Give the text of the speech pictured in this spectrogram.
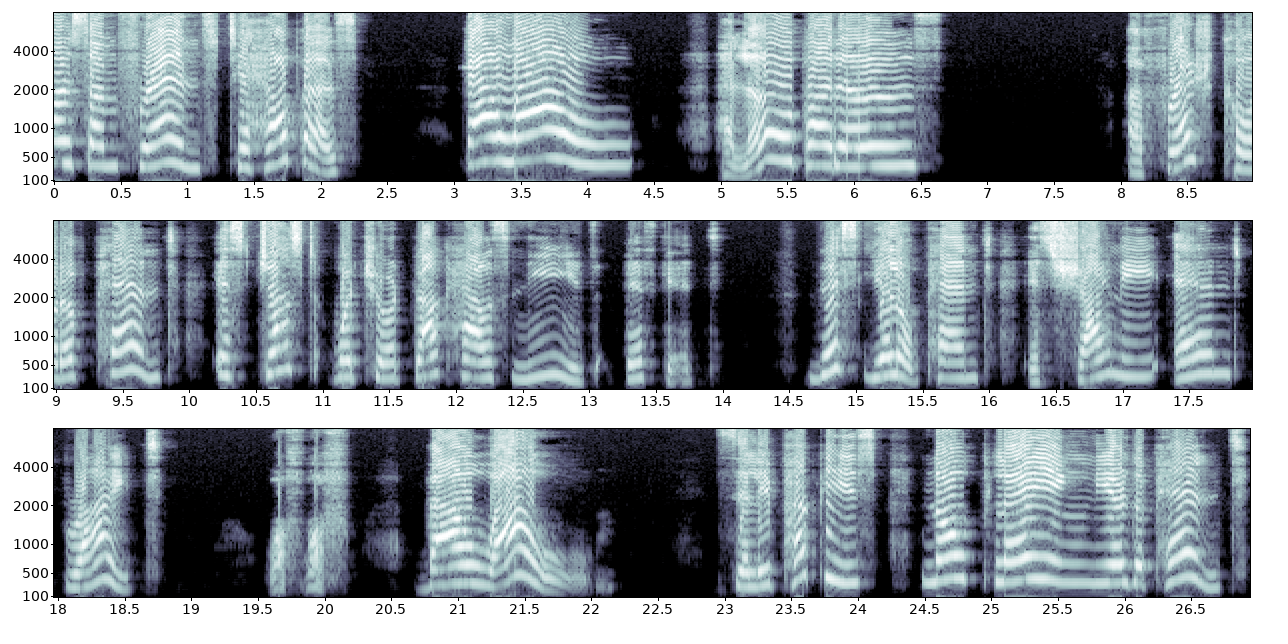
are some friends to help us. Bow wow. Hello, Puddles. A fresh coat of paint is just what your duck house needs, Biscuit. This yellow paint is shiny and bright. Woof woof. Bow wow. Silly puppies, no playing near the paint.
